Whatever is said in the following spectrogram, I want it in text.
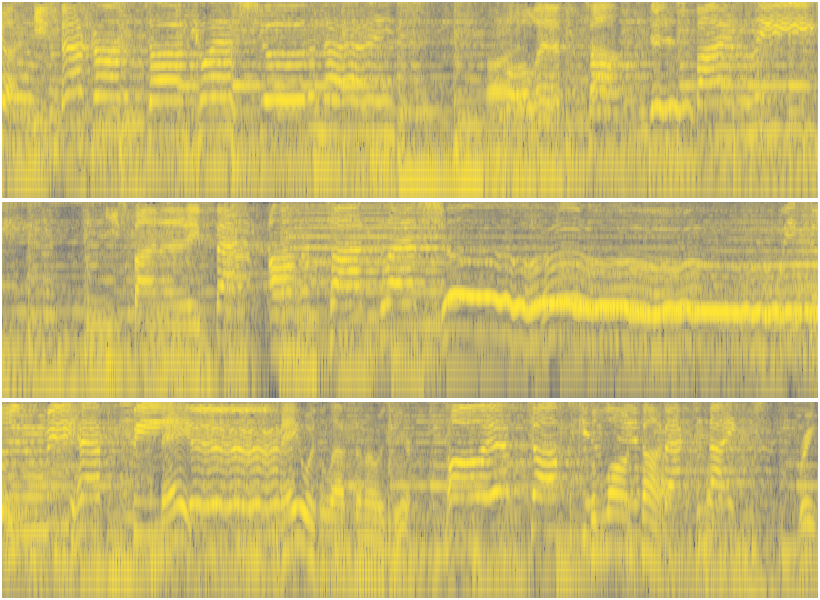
cut. He's back on the Todd Glass Show tonight. Paul F. Tompkins is finally, he's finally back on the Todd Glass Show. We couldn't be happier. May. May was the last time I was here. Paul F. Tompkins a long is time. back tonight. Bring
